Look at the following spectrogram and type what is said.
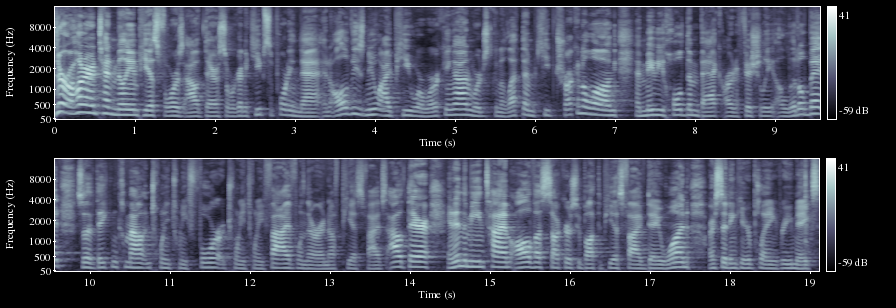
There are 110 million PS4s out there, so we're gonna keep supporting that. And all of these new IP we're working on, we're just gonna let them keep trucking along and maybe hold them back artificially a little bit so that they can come out in 2024 or 2025 when there are enough PS5s out there. And in the meantime, all of us suckers who bought the PS5 day one are sitting here playing remakes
